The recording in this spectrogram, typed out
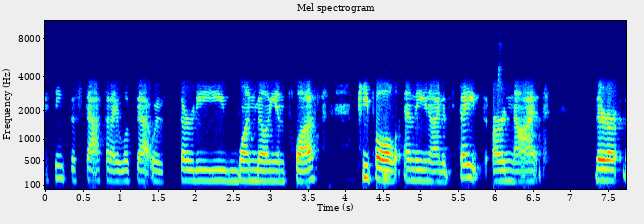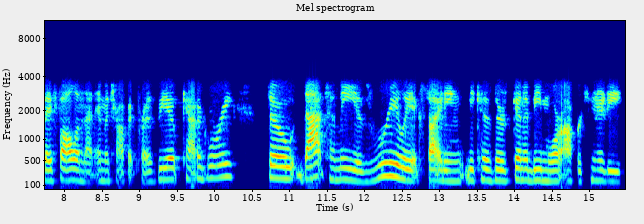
i think the stat that i looked at was 31 million plus people in the United States are not they're they fall in that emmetropic presbyope category. So that to me is really exciting because there's going to be more opportunity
